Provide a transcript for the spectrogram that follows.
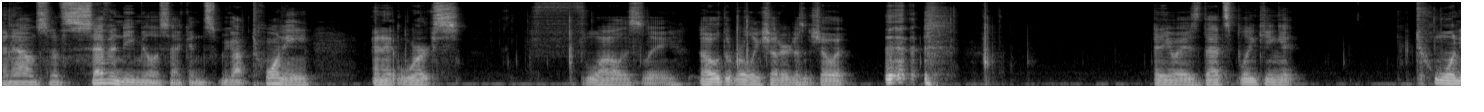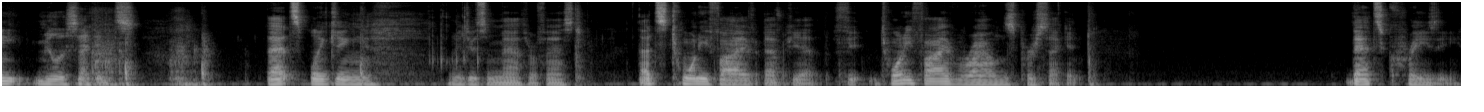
and now instead of 70 milliseconds, we got 20, and it works flawlessly. Oh, the rolling shutter doesn't show it. Anyways, that's blinking at 20 milliseconds. That's blinking. Let me do some math real fast. That's 25 FPS, 25 rounds per second. That's crazy.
